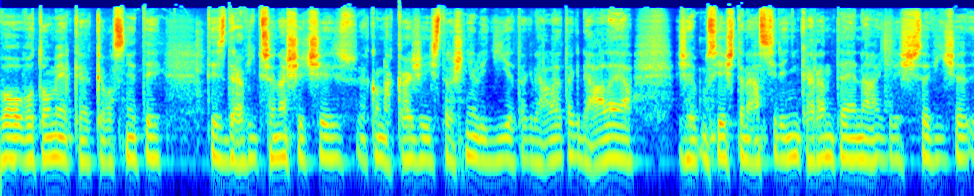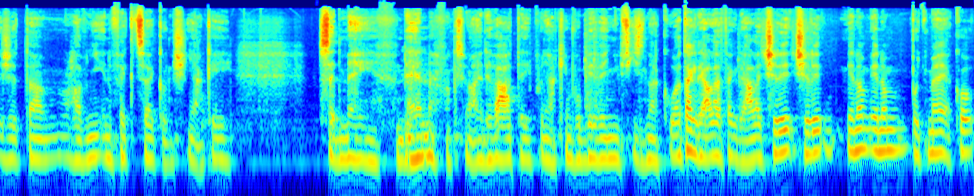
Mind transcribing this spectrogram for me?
o, o tom, jak, jak vlastně ty, ty zdraví přenašeči jako nakažejí strašně lidí a tak dále a tak dále a že musí je 14 denní karanténa, i když se ví, že, že ta hlavní infekce končí nějaký sedmý den, mm. maximálně devátý po nějakém objevení příznaků a tak dále a tak dále. Čili, čili jenom, jenom pojďme jako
